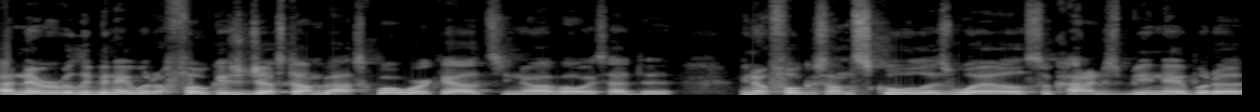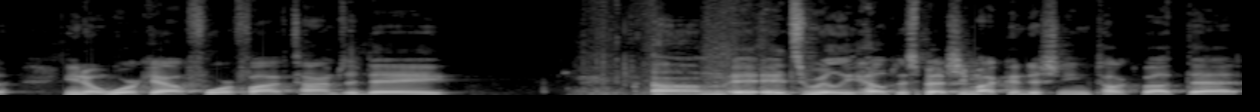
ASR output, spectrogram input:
I've never really been able to focus just on basketball workouts. You know, I've always had to you know focus on school as well. So kind of just being able to you know work out four or five times a day, um, it, it's really helped, especially my conditioning. You talked about that.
